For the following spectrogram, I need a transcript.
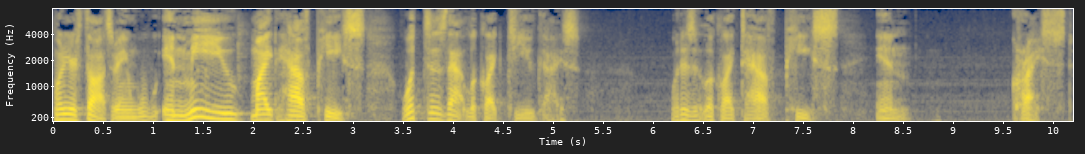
What are your thoughts? I mean, in me, you might have peace. What does that look like to you guys? What does it look like to have peace in Christ?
